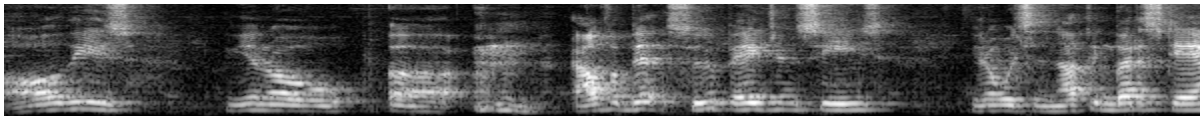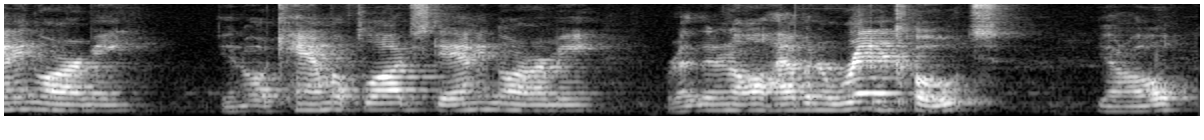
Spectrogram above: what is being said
all these, you know, uh, alphabet soup agencies, you know, which is nothing but a standing army, you know, a camouflage standing army, rather than all having a red coats, you know,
